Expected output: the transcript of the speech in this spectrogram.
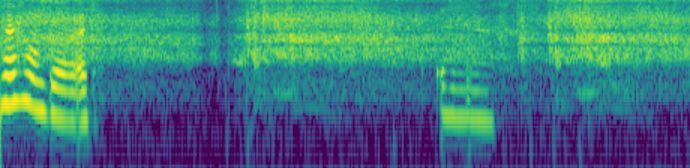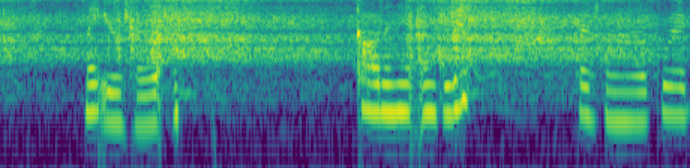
Oh my god. Uh, my ears hurt. God, I need to answer this person real quick.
